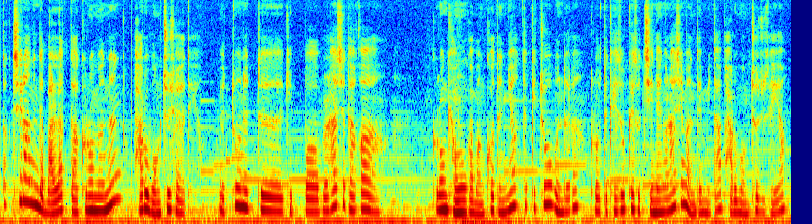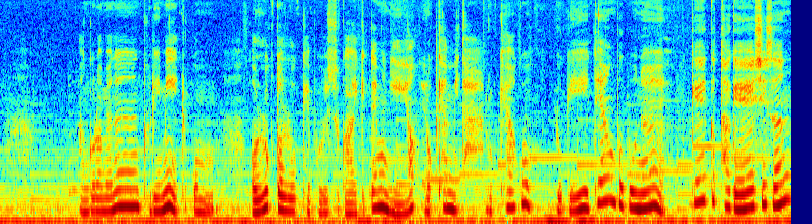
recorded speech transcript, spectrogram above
딱 칠하는데 말랐다 그러면은 바로 멈추셔야 돼요. 웨토네트 기법을 하시다가 그런 경우가 많거든요. 특히 초보분들은 그럴 때 계속해서 진행을 하시면 안 됩니다. 바로 멈춰주세요. 안 그러면은 그림이 조금 얼룩덜룩해 보일 수가 있기 때문이에요. 이렇게 합니다. 이렇게 하고 여기 태양 부분을 깨끗하게 씻은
